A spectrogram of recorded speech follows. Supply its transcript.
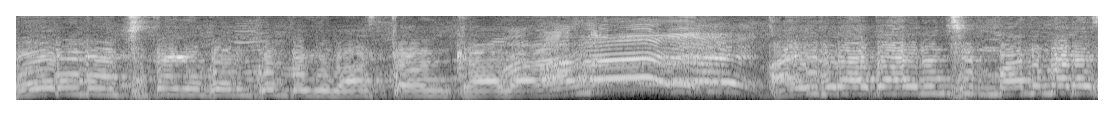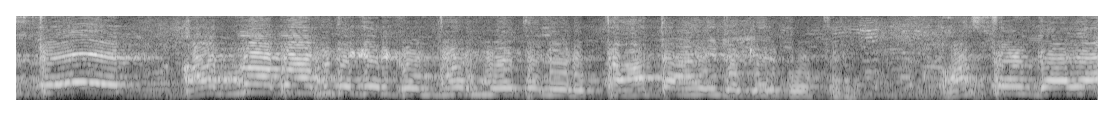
గోరీని ఉచితంగా కొనుక్కుంటుంది వాస్తవం కాదా? హైదరాబాద్ నుంచి మనుమడొస్తే అమ్మ బాబు దగ్గరికి ఎవ్వరు పోతలేరు తాతాయి దగ్గరికి పోతారు వాస్తవం కాదా?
